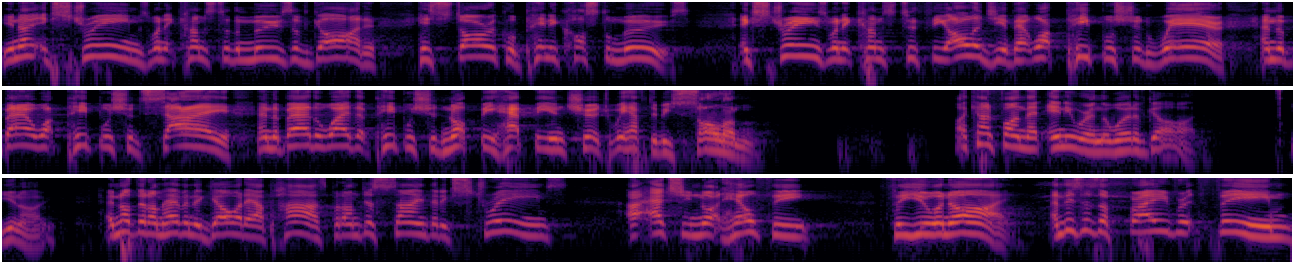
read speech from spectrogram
You know, extremes when it comes to the moves of God historical Pentecostal moves extremes when it comes to theology about what people should wear and about what people should say and about the way that people should not be happy in church. We have to be solemn. I can't find that anywhere in the Word of God, you know. And not that I'm having to go at our past, but I'm just saying that extremes are actually not healthy for you and I. And this is a favorite theme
